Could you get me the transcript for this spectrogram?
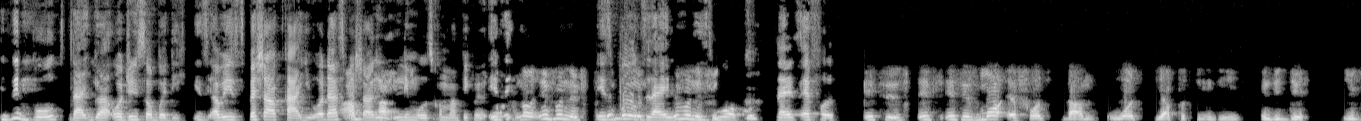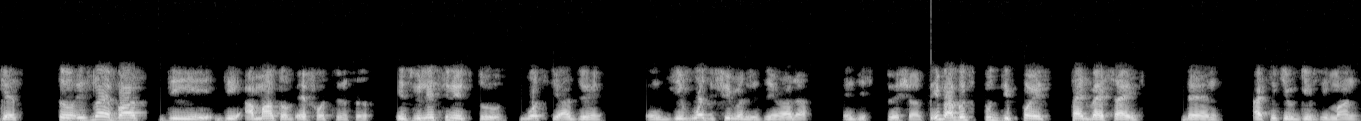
Is it bold that you are ordering somebody? Is I mean special car? You order special I'm- limos come and pick me. Is it? No, even if it's even bold if, like even if it's it- work? That is effort. it is it, it is more effort than what you are putting in the in the date you get. So it's not about the the amount of effort into it's relating it to what you are doing and the, what the female is doing rather in this situation. If I'm going to put the points side by side, then I think you give the man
